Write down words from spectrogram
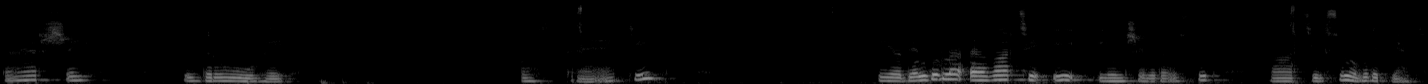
Перший, другий. Ось третій. І один був на е, варці, і інший буде ось тут в арці. В сумі буде 5.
